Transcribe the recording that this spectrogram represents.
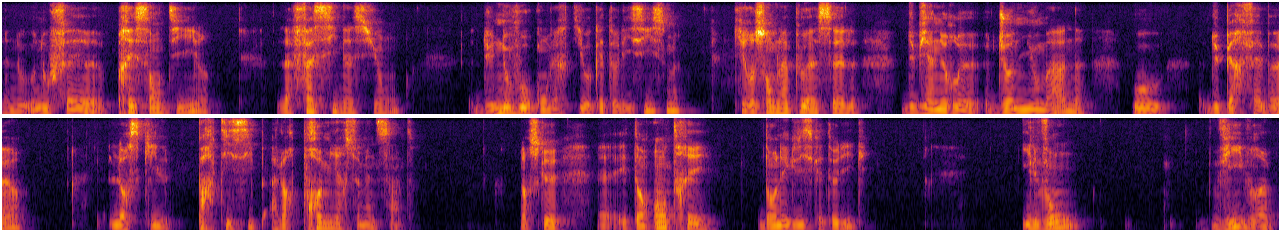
nous, nous fait pressentir la fascination du nouveau converti au catholicisme, qui ressemble un peu à celle du bienheureux John Newman ou du Père Faber, lorsqu'ils participent à leur première semaine sainte. Lorsque, euh, étant entrés dans l'Église catholique, ils vont vivre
